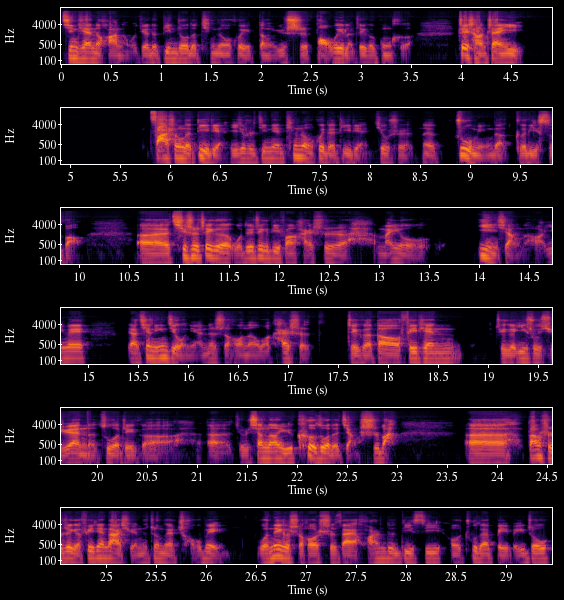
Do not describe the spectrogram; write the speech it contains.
今天的话呢，我觉得滨州的听证会等于是保卫了这个共和。这场战役发生的地点，也就是今天听证会的地点，就是那著名的格里斯堡。呃，其实这个我对这个地方还是蛮有印象的哈，因为两千零九年的时候呢，我开始这个到飞天这个艺术学院呢做这个呃，就是相当于客座的讲师吧。呃，当时这个飞天大学呢正在筹备，我那个时候是在华盛顿 D.C.，我住在北维州，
